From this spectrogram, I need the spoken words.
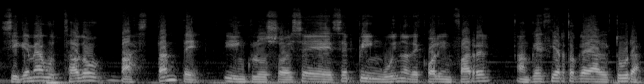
sí que me ha gustado bastante. Incluso ese, ese pingüino de Colin Farrell, aunque es cierto que de altura,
